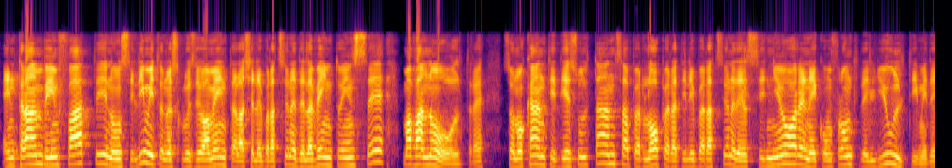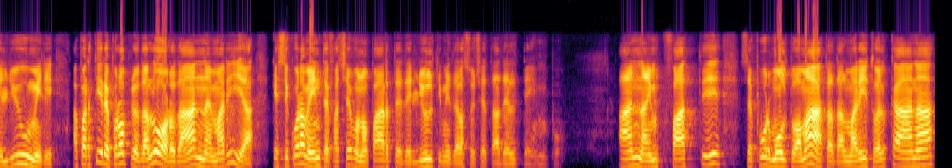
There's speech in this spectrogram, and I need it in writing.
Entrambi infatti non si limitano esclusivamente alla celebrazione dell'evento in sé, ma vanno oltre. Sono canti di esultanza per l'opera di liberazione del Signore nei confronti degli ultimi, degli umili, a partire proprio da loro, da Anna e Maria, che sicuramente facevano parte degli ultimi della società del tempo. Anna, infatti, seppur molto amata dal marito Elcana,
